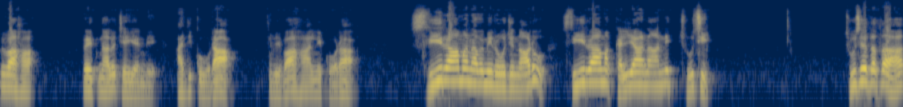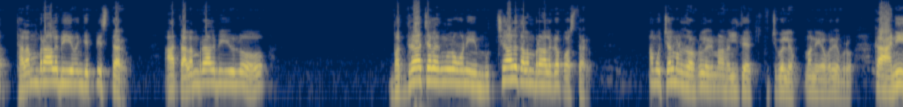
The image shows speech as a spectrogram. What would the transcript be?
వివాహ ప్రయత్నాలు చేయండి. అది కూడా వివాహాల్ని కూడా. శ్రీరామనవమి రోజు నాడు శ్రీరామ కళ్యాణాన్ని చూసి చూసిన తర్వాత తలంబ్రాల బియ్యం అని చెప్పి ఇస్తారు. ఆ తలంబ్రాల బియ్యంలో భద్రాచలంలోని ముత్యాలు తలంబ్రాలుగా పోస్తారు. ఆ ముత్యాలు మనం దొరకలేదు మనం వెళ్తే తెచ్చుకోలేము మనం ఎవరు ఎవరు. కానీ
